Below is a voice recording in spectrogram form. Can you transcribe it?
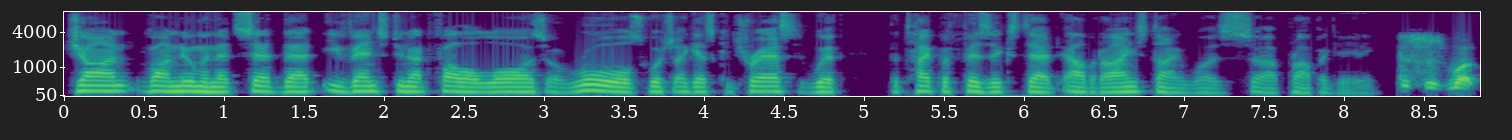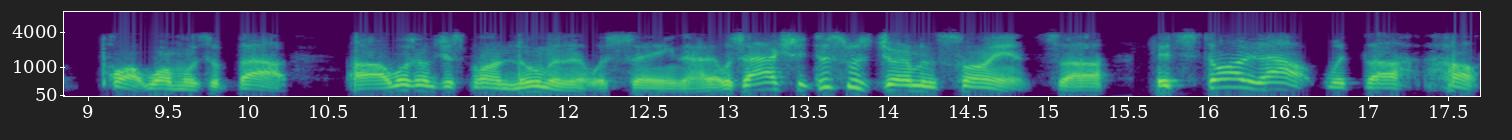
John von Neumann that said that events do not follow laws or rules, which I guess contrasted with the type of physics that Albert Einstein was uh, propagating. This is what part one was about. Uh, it wasn't just von Neumann that was saying that. It was actually, this was German science. Uh, it started out with, uh, oh,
